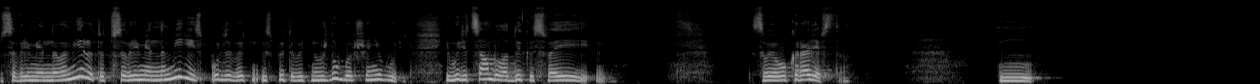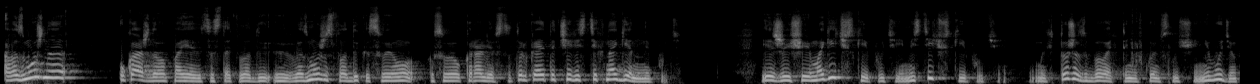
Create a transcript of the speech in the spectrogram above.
современного мира, тот в современном мире использовать, испытывать нужду больше не будет. И будет сам владыкой своей, своего королевства. А возможно, у каждого появится стать влады... Э, возможность владыкой своего, своего королевства. Только это через техногенный путь. Есть же еще и магические пути, и мистические пути. Мы их тоже забывать-то ни в коем случае не будем.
